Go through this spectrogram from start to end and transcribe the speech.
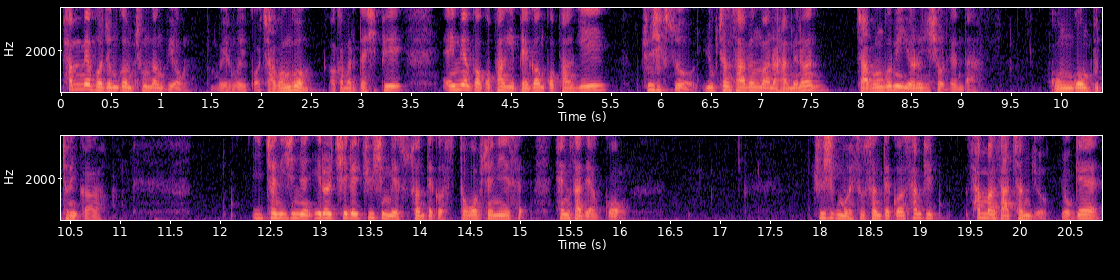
판매 보증금 충당 비용 뭐 이런 거 있고 자본금 아까 말했다시피 액면가 곱하기 100원 곱하기 주식수 6,400만 원 하면은 자본금이 이런 식으로 된다. 공공 붙으니까 2020년 1월 7일 주식 매수 선택권 스톡 옵션이 세- 행사되었고 주식 매수 선택권 33만 4천 주 요게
